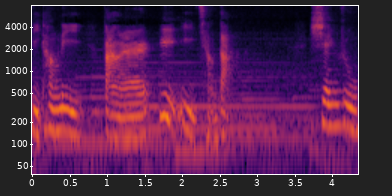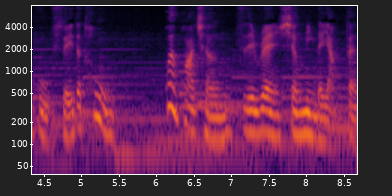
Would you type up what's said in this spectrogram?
抵抗力反而日益强大，深入骨髓的痛，幻化成滋润生命的养分。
